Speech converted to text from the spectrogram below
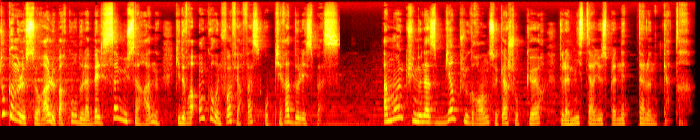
tout comme le sera le parcours de la belle Samus Aran, qui devra encore une fois faire face aux pirates de l'espace. À moins qu'une menace bien plus grande se cache au cœur de la mystérieuse planète Talon 4.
